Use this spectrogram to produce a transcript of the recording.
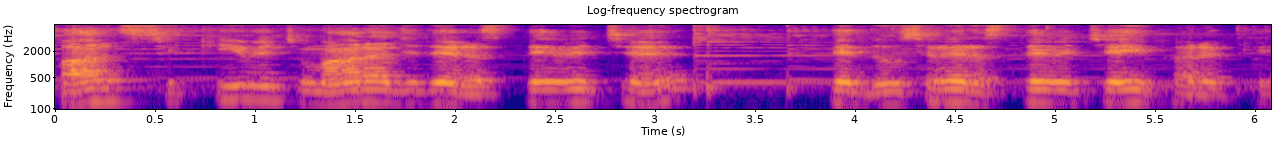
ਪਰ ਸਿੱਖੀ ਵਿੱਚ ਮਹਾਰਾਜ ਦੇ ਰਸਤੇ ਵਿੱਚ ਤੇ ਦੂਸਰੇ ਰਸਤੇ ਵਿੱਚ ਇਹੀ ਫ਼ਰਕ ਹੈ।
